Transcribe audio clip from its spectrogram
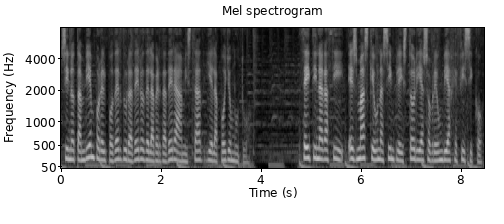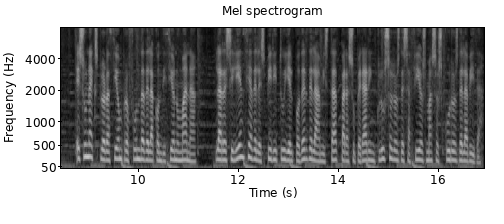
sino también por el poder duradero de la verdadera amistad y el apoyo mutuo. Zeiti Nagazi es más que una simple historia sobre un viaje físico, es una exploración profunda de la condición humana, la resiliencia del espíritu y el poder de la amistad para superar incluso los desafíos más oscuros de la vida.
